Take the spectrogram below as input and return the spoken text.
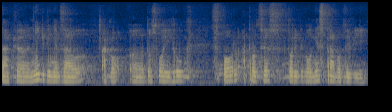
tak e, nikdy nevzal ako e, do svojich rúk spor a proces, ktorý by bol nespravodlivý.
